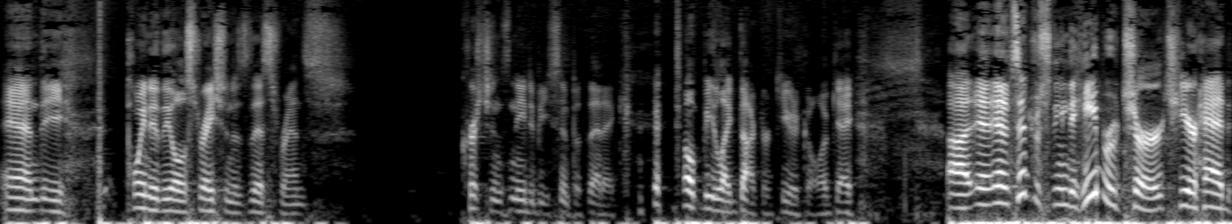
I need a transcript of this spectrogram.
And the point of the illustration is this, friends. Christians need to be sympathetic. Don't be like Dr. Cuticle, okay? Uh, and, and it's interesting, the Hebrew church here had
